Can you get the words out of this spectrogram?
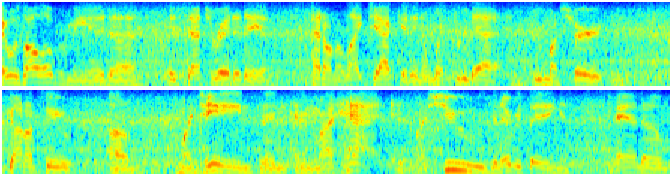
it was all over me. It uh, it saturated a had on a light jacket and it went through that and through my shirt and got onto um, my jeans and and my hat and my shoes and everything and and um,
